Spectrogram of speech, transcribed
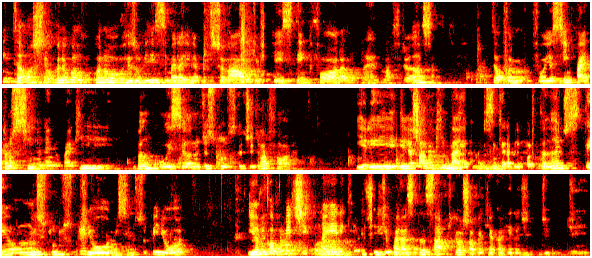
Então, assim, quando eu, quando eu resolvi ser bailarina profissional, que eu fiquei esse tempo fora, né, na França, então foi, foi assim, pai trocínio, né, meu pai que bancou esse ano de estudos que eu tive lá fora. E ele, ele achava que na época, assim, que era bem importante ter um estudo superior, um ensino superior, e eu me comprometi com ele que ele tinha que parar de dançar, porque eu achava que a carreira de, de, de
